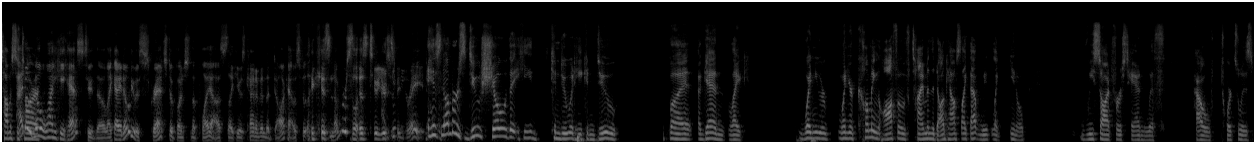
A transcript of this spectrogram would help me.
Tomas I don't know why he has to though. Like I know he was scratched a bunch in the playoffs. Like he was kind of in the doghouse, but like his numbers the last two years has been great. his numbers do show that he can do what he can do but again like when you're when you're coming off of time in the doghouse like that we like you know we saw it firsthand with how torts was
